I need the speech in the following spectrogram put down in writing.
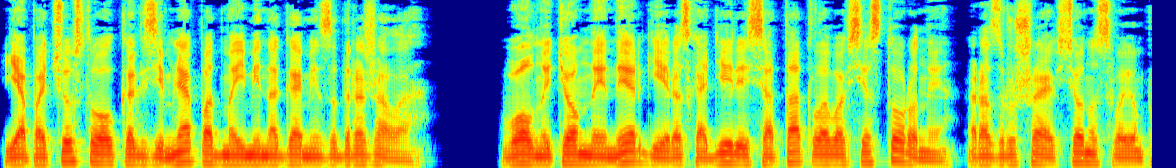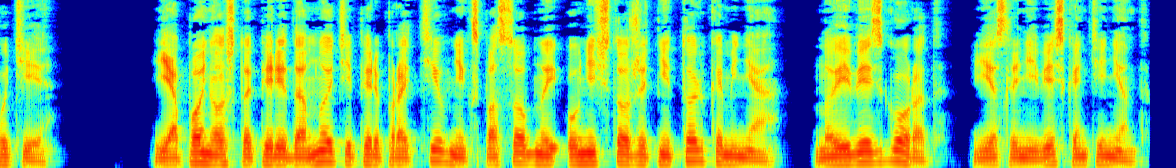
Я почувствовал, как земля под моими ногами задрожала. Волны темной энергии расходились от Атла во все стороны, разрушая все на своем пути. Я понял, что передо мной теперь противник, способный уничтожить не только меня, но и весь город, если не весь континент.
